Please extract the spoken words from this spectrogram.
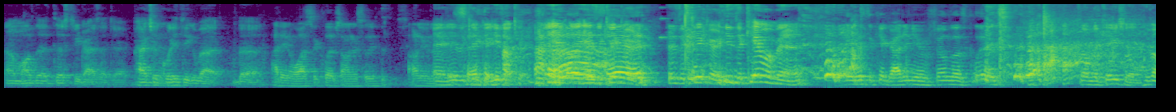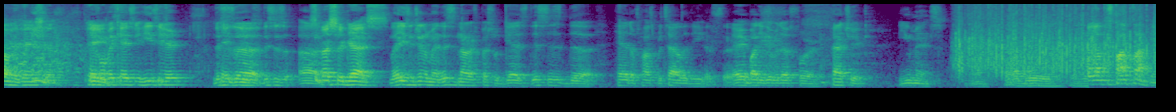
Um, all the thirsty guys out there. Patrick, what do you think about the? I didn't watch the clips honestly. I don't even know. Hey, what to here's a kicker. He's a, hey, here's a kicker. Here's a kicker. He's a cameraman. hey, that's the kicker. I didn't even film those clips. He's on vacation. He's on vacation. He's on Paid. vacation. He's here. This Hey, is uh, this is uh, Special guest. ladies and gentlemen. This is not our special guest. This is the head of hospitality. Yes, sir. Everybody, give it up for Patrick Youmans. We got to stop clapping.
